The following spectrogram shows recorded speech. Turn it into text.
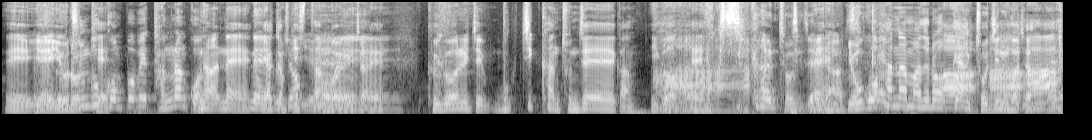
예, 이게 예, 그 요렇게 중국 권법의 당랑권. 나, 네, 약간 그죠? 비슷한 예, 거였죠. 예, 예. 예. 그걸 이제 묵직한 존재감 이거 아, 예. 묵직한 네, 존재감. 요거 하나만으로 아, 그냥 조지는 아, 거죠. 아.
